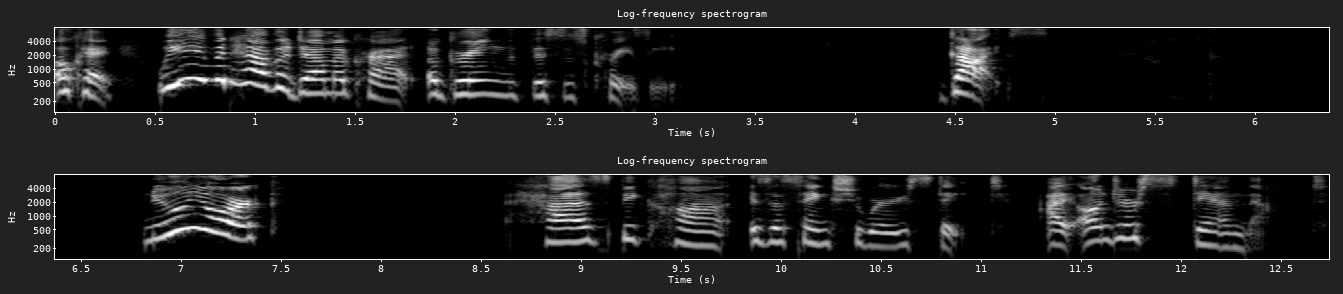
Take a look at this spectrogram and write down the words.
Okay, we even have a Democrat agreeing that this is crazy. Guys, New York has become is a sanctuary state. I understand that.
